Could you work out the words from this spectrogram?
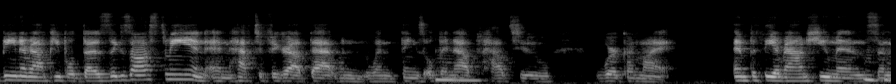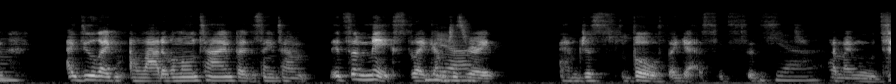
being around people does exhaust me and and have to figure out that when when things open mm. up how to work on my empathy around humans mm-hmm. and i do like a lot of alone time but at the same time it's a mix like yeah. i'm just very I'm just both, I guess. It's it's yeah. My moods.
